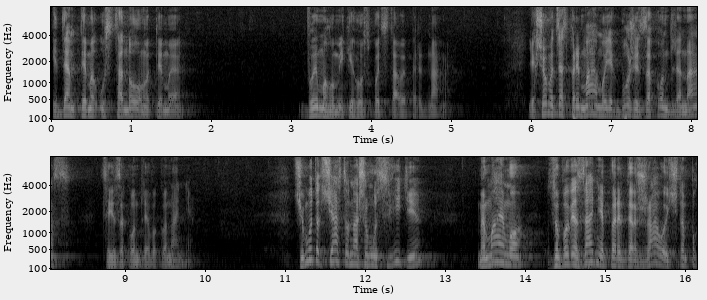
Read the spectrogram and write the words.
йдемо тими установами, тими вимогами, які Господь ставить перед нами. Якщо ми це сприймаємо як Божий закон для нас, це є закон для виконання. Чому так часто в нашому світі ми маємо зобов'язання перед державою, чи там по,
